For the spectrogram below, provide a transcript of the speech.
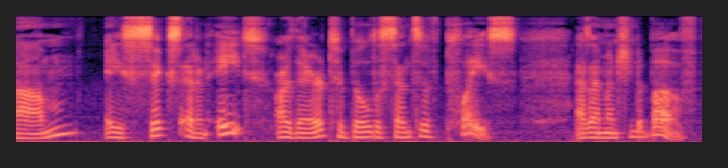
Um, a 6 and an 8 are there to build a sense of place, as I mentioned above.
